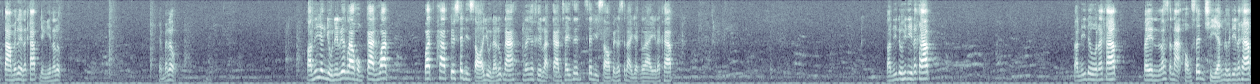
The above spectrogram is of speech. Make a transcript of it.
ำตามไปเลยนะครับ อย่างนี้นะลูกเห็นไหมลูกตอนนี้ยังอยู่ในเรื่องราวของการวาดวาดภาพด้วยเส้นดินสออยู่นะลูกนะ นั่นก็คือหลักการใช้เส้นเส้นดินสอเป็นลักษณะอย่างไรนะครับ ตอนนี้ดูให้ดีนะครับ ตอนนี้ดูนะครับ เป็นลักษณะของเส้นเฉียงดูให้ดีนะครับ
